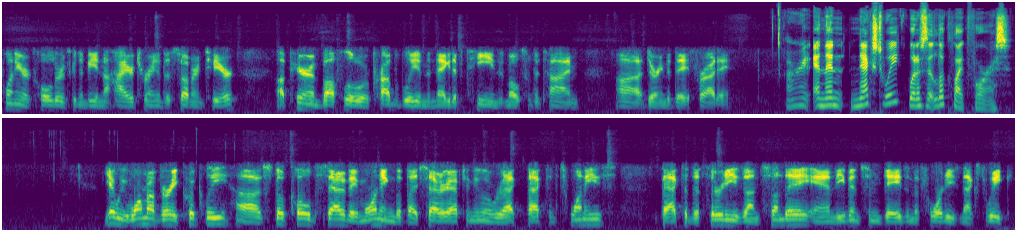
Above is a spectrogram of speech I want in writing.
20 or colder is going to be in the higher terrain of the southern tier up here in Buffalo, we're probably in the negative teens most of the time uh, during the day Friday. All right. And then next week, what does it look like for us? Yeah, we warm up very quickly. Uh, still cold Saturday morning, but by Saturday afternoon, we're back, back to the 20s, back to the 30s on Sunday, and even some days in the 40s next week.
